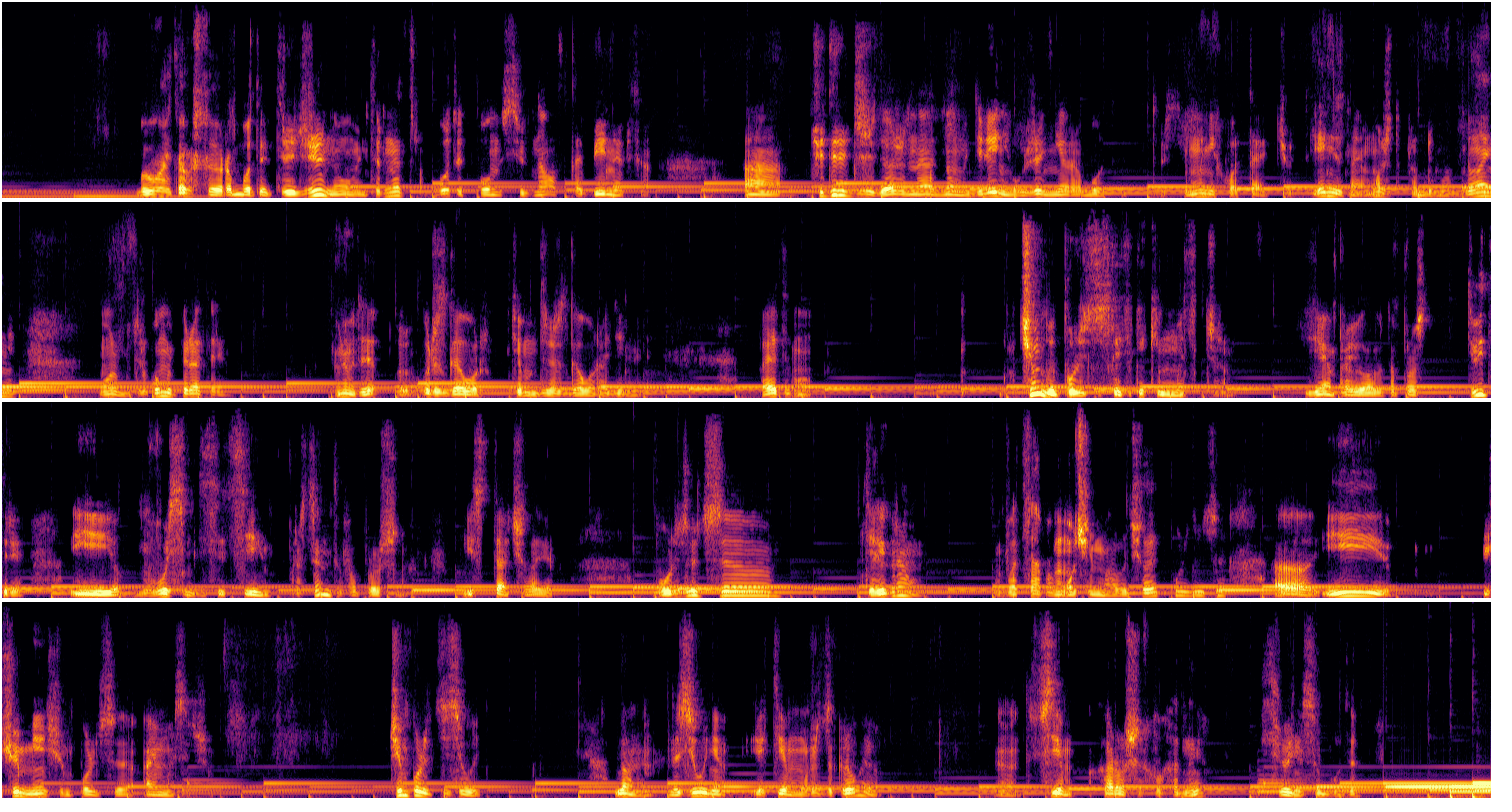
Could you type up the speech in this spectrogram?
Бывает так, что работает 3G, но интернет работает полный сигнал, стабильно все. А 4G даже на одном отделении уже не работает. То есть ему не хватает чего-то. Я не знаю, может проблема в Билайне, может быть в другом операторе. Ну, это разговор, тема для разговора отдельная. Поэтому чем вы пользуетесь, кстати, каким мессенджером? Я провел этот опрос в Твиттере, и 87% опрошенных из 100 человек пользуются Телеграмом. WhatsApp очень мало человек пользуется, а, и еще меньше пользуется iMessage. Чем вы? Ладно, на сегодня я тему уже закрываю. Всем хороших выходных. Сегодня суббота.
